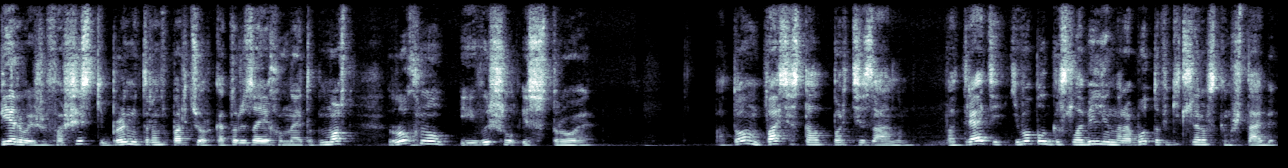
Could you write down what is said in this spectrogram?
Первый же фашистский бронетранспортер, который заехал на этот мост, рухнул и вышел из строя. Потом Вася стал партизаном. В отряде его благословили на работу в гитлеровском штабе.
